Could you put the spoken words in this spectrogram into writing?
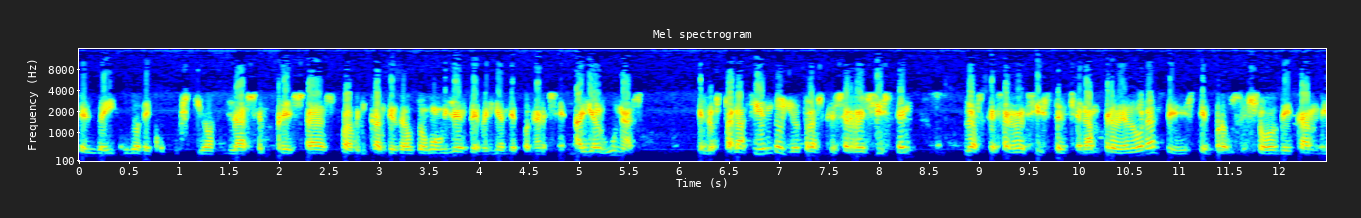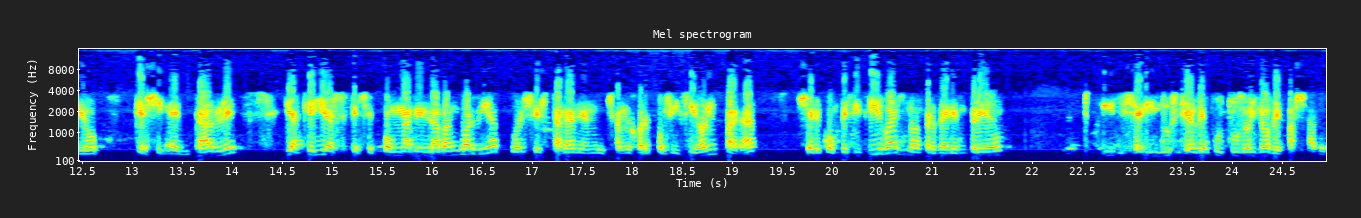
el vehículo de combustión. Las empresas fabricantes de automóviles deberían de ponerse. Hay algunas que lo están haciendo y otras que se resisten, las que se resisten serán perdedoras de este proceso de cambio que es inevitable y aquellas que se pongan en la vanguardia pues estarán en mucha mejor posición para ser competitivas, no perder empleo y ser industrial de futuro y no de pasado.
